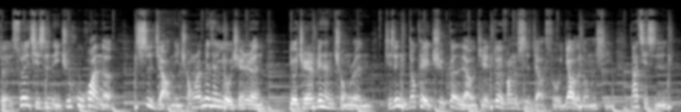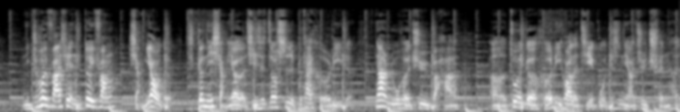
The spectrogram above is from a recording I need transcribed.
对，所以其实你去互换了视角，你穷人变成有钱人，有钱人变成穷人，其实你都可以去更了解对方的视角所要的东西。那其实你就会发现，对方想要的跟你想要的其实都是不太合理的。那如何去把它呃做一个合理化的结果，就是你要去权衡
